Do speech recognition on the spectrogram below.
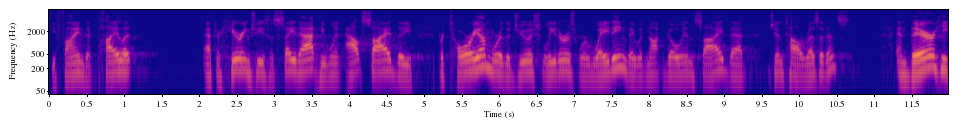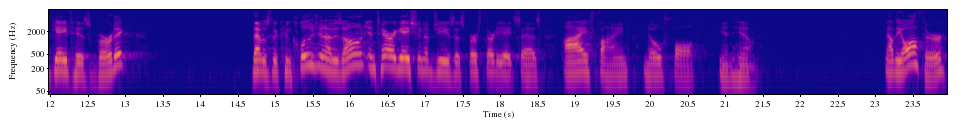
you find that Pilate, after hearing Jesus say that, he went outside the praetorium where the Jewish leaders were waiting. They would not go inside that Gentile residence. And there he gave his verdict. That was the conclusion of his own interrogation of Jesus. Verse 38 says, I find no fault in him. Now, the author,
